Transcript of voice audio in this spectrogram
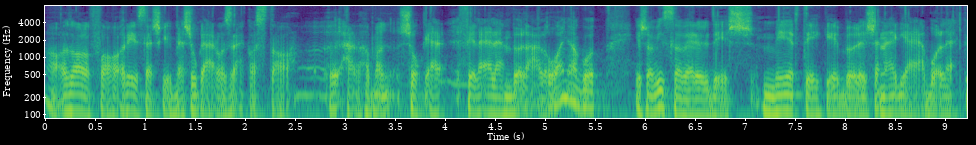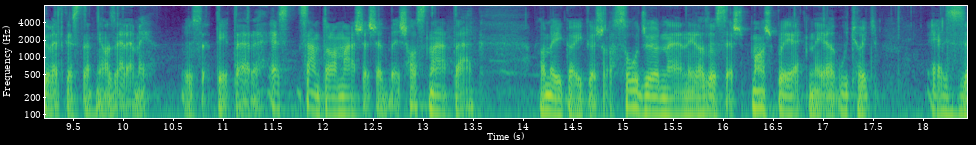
az alfa részecskékbe sugározzák azt a sokféle elemből álló anyagot, és a visszaverődés mértékéből és energiájából lehet következtetni az eleme összetételre. Ezt számtalan más esetben is használták, amerikai kös a Sojourner-nél, az összes más projektnél, úgyhogy ez,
